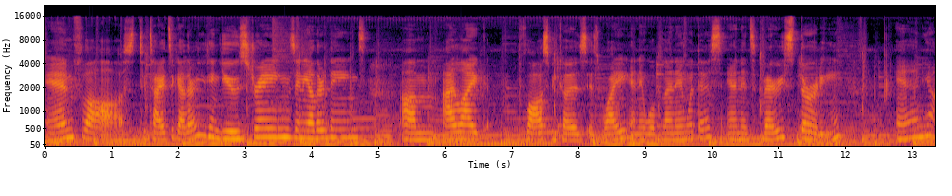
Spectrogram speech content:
and floss to tie it together. You can use strings, any other things. Um, I like floss because it's white and it will blend in with this and it's very sturdy and yeah.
